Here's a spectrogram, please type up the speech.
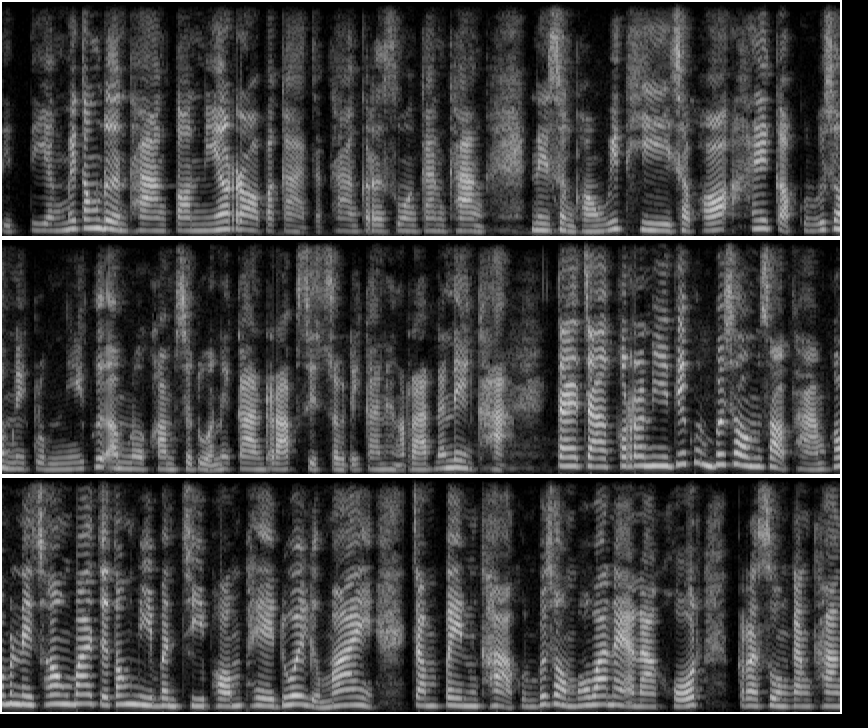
ติดเตียงไม่ต้องเดินทางตอนนี้รอประกาศจากทางกระทรวงการคลัง ในส่วนของวิธีเฉพาะให้กับคุณผู้ชมในกลุ่มนี้ เพื่ออำนวยความสะดวกในการรับสิทธิสวัสดิการแห่งรัฐนั่นเองค่ะ แต่จากกรณีที่คุณผู้ชมสอบถามเข้ามาในช่องว่าจะต้องมีบัญชีพร้อมเพย์ด้วยหรือไม่จำเป็นค่ะคุณผู้ชมเพราะว่าในอนาคต กระทรวงการคลัง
